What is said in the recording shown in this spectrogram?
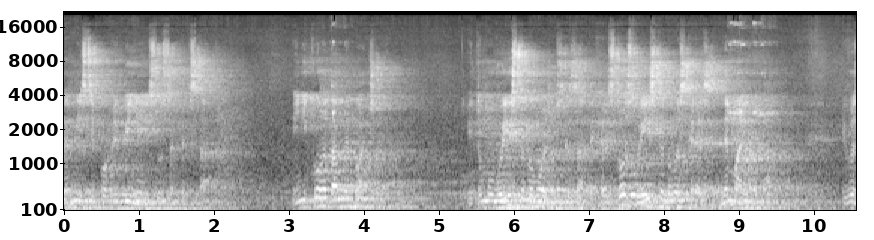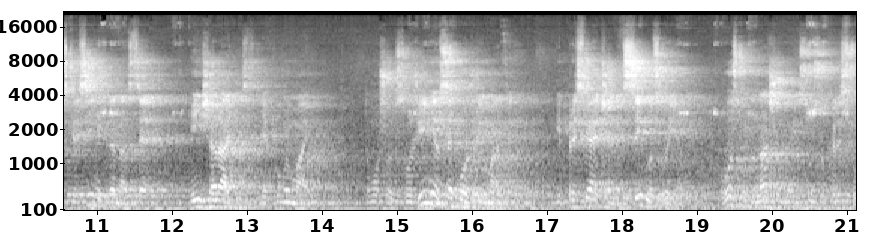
на місці погребіння Ісуса Христа. І нікого там не бачили. І тому воістину можемо сказати, Христос воістину Воскрес, немає його. І Воскресіння для нас це інша радість, яку ми маємо. Тому що служіння все Божої Матері і присвячене Сину Своєму, Господу нашому Ісусу Христу.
